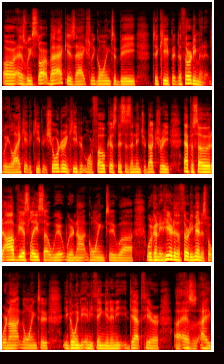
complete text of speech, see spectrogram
uh, as we start back, is actually going to be to keep it to thirty minutes. We like it to keep it shorter and keep it more focused. This is an introductory episode, obviously, so we're we're not going to uh, we're going to adhere to the thirty minutes, but we're not going to go into anything in any depth here uh, as I,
